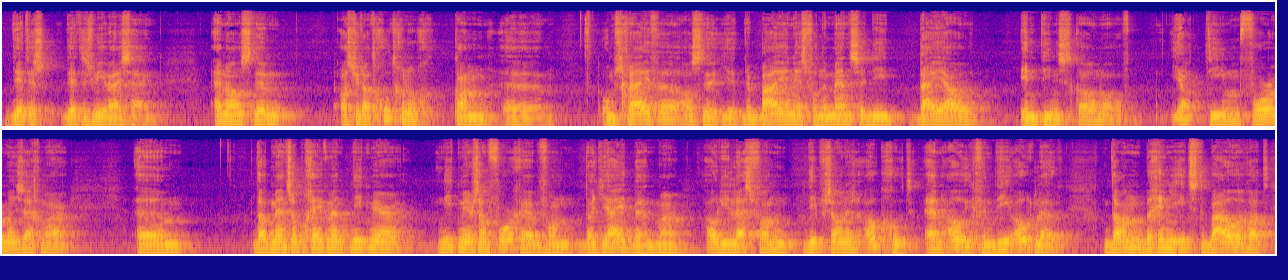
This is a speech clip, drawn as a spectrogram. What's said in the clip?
Dit is, dit is wie wij zijn. En als, de, als je dat goed genoeg kan uh, omschrijven, als de, de buy-in van de mensen die bij jou in dienst komen, of jouw team vormen, zeg maar. Um, dat mensen op een gegeven moment niet meer, niet meer zo'n voorkeur hebben van dat jij het bent, maar oh, die les van die persoon is ook goed. En oh, ik vind die ook leuk. Dan begin je iets te bouwen wat,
